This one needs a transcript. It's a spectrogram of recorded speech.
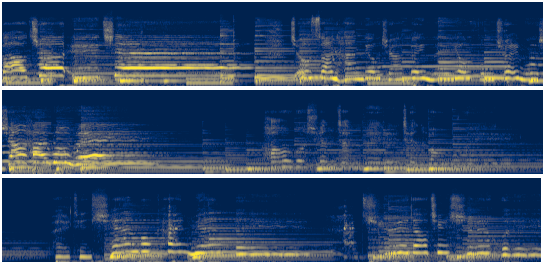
抱这一切。就算汗流浃背，没有风吹，梦想还无畏，好过现在每天后悔。白天掀不开棉被，直到几时回？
